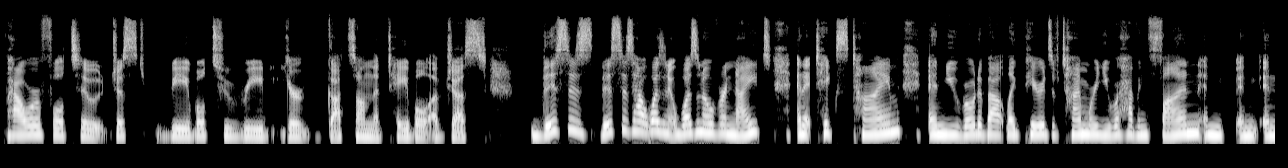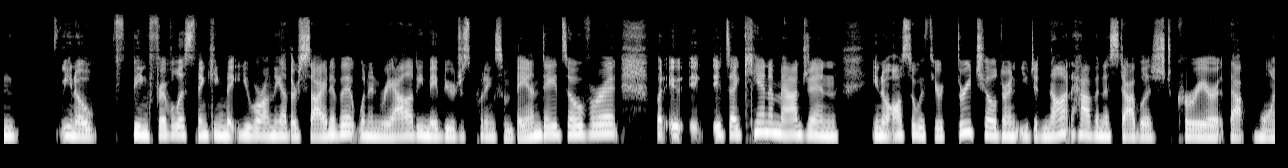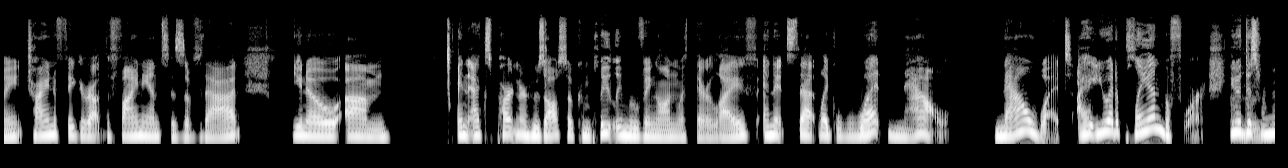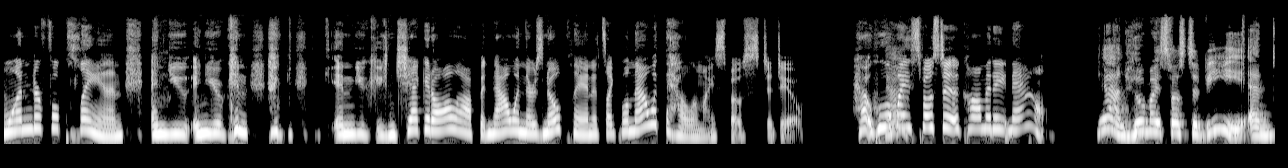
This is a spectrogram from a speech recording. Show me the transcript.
powerful to just be able to read your guts on the table of just this is this is how it was and it wasn't overnight and it takes time and you wrote about like periods of time where you were having fun and and and you know, being frivolous, thinking that you were on the other side of it, when in reality, maybe you're just putting some band aids over it. But it, it, it's, I can't imagine, you know, also with your three children, you did not have an established career at that point, trying to figure out the finances of that, you know, um, an ex partner who's also completely moving on with their life. And it's that, like, what now? Now what i you had a plan before you mm-hmm. had this mm-hmm. wonderful plan and you and you can and you can check it all off but now when there's no plan it's like well now what the hell am i supposed to do how who yeah. am i supposed to accommodate now yeah and who am i supposed to be and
